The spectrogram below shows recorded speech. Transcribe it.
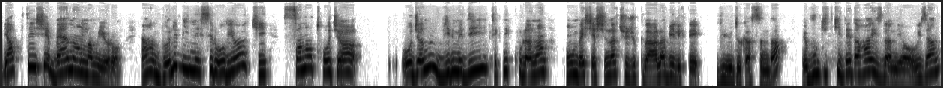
yaptığı şey ben anlamıyorum. Yani böyle bir nesil oluyor ki sanat hoca hocanın bilmediği teknik kullanan 15 yaşında çocuklarla birlikte büyüdük aslında. Ve bu gitgide daha izleniyor. O yüzden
